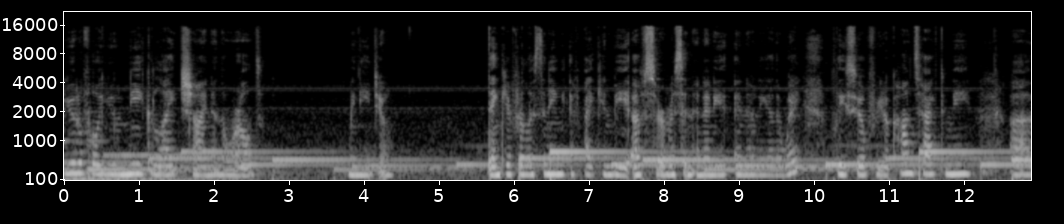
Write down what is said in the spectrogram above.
beautiful, unique light shine in the world. We need you. Thank you for listening. If I can be of service in, in any in any other way, please feel free to contact me. Uh,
